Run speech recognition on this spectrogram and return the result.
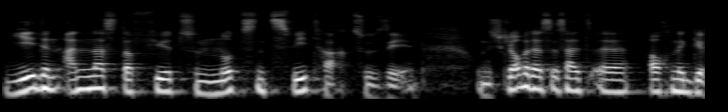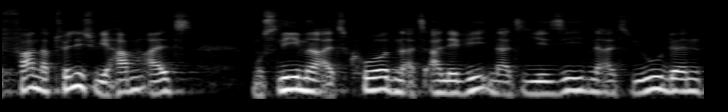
jeden Anlass dafür zu nutzen, Zwietracht zu sehen. Und ich glaube, das ist halt äh, auch eine Gefahr. Natürlich, wir haben als Muslime, als Kurden, als Aleviten, als Jesiden, als Juden,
